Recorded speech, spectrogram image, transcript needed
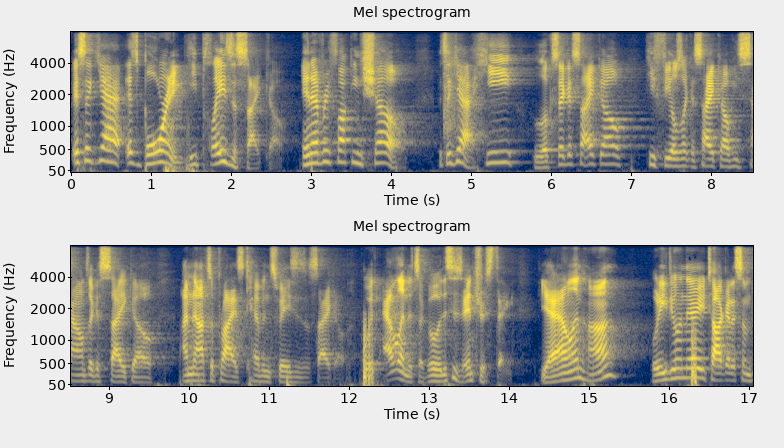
It's like, yeah, it's boring. He plays a psycho in every fucking show. It's like, yeah, he looks like a psycho. He feels like a psycho. He sounds like a psycho. I'm not surprised Kevin Spacey's a psycho. With Ellen, it's like, oh, this is interesting. Yeah, Ellen, huh? What are you doing there? You talking to some,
